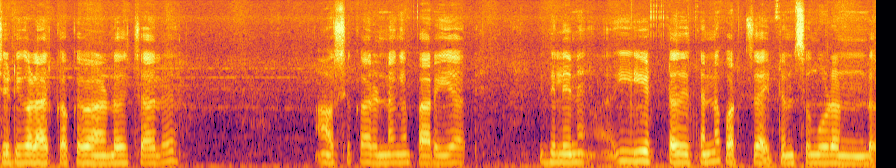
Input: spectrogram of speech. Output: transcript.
ചെടികൾ ആർക്കൊക്കെ വേണ്ടത് വെച്ചാൽ ആവശ്യക്കാരുണ്ടെങ്കിൽ പറയുക ഇതിൽ ഈ ഇട്ടതിൽ തന്നെ കുറച്ച് ഐറ്റംസും കൂടെ ഉണ്ട്.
